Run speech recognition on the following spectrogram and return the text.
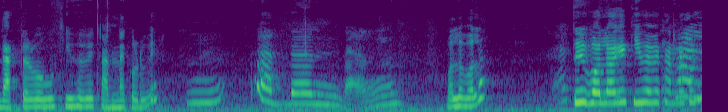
ডাক্তারবাবু কীভাবে কান্না করবে? বলো বলো। তুমি বলো আগে কীভাবে কান্না করবে?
